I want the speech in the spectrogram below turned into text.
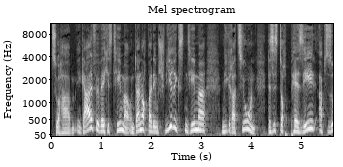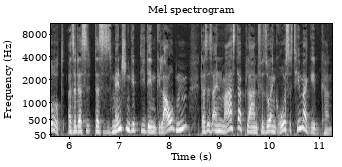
zu haben, egal für welches Thema und dann noch bei dem schwierigsten Thema Migration, das ist doch per se absurd. Also, dass, dass es Menschen gibt, die dem glauben, dass es einen Masterplan für so ein großes Thema geben kann.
